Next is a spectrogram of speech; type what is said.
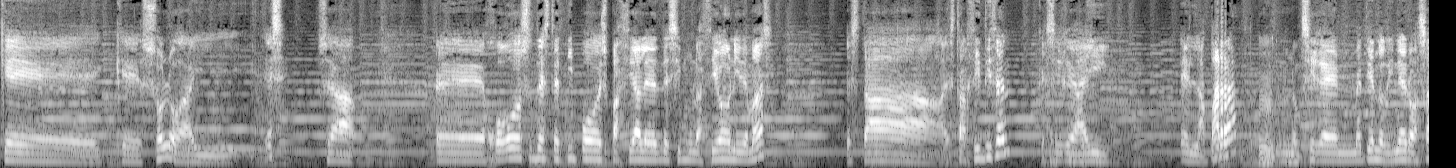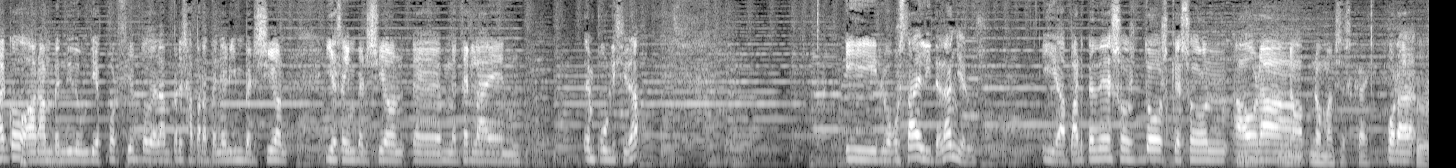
que, que solo hay ese. O sea, eh, juegos de este tipo espaciales, de simulación y demás, está Star Citizen, que sigue ahí en la parra, Mm. Siguen metiendo dinero a saco, ahora han vendido un 10% de la empresa para tener inversión y esa inversión eh, meterla en, en publicidad. Y luego está Elite Dangerous. Y aparte de esos dos que son ahora No, no Man's Sky. por a- Mm.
